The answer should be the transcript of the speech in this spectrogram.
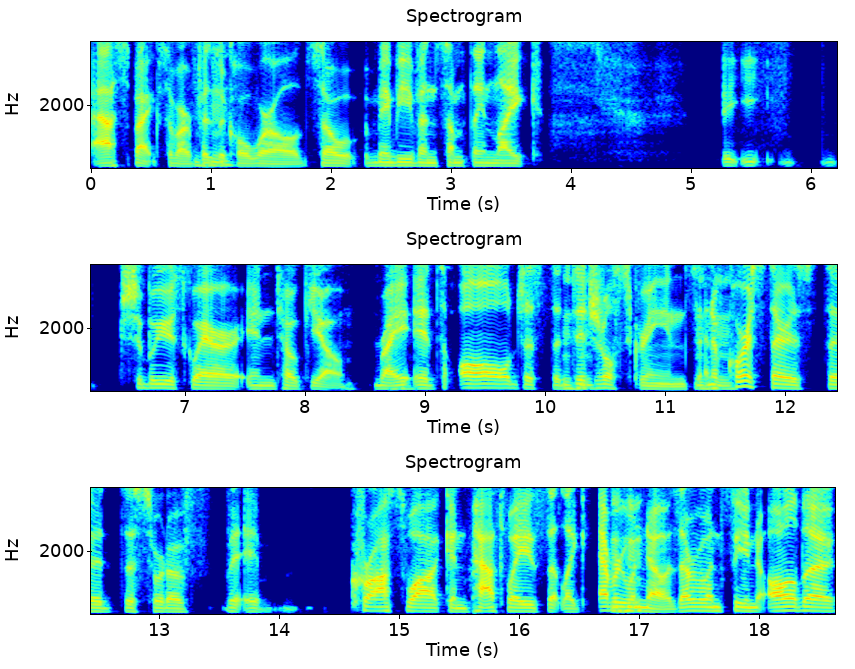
aspects of our mm-hmm. physical world, so maybe even something like Shibuya Square in Tokyo, right? Mm-hmm. It's all just the mm-hmm. digital screens, and of mm-hmm. course, there's the the sort of it, crosswalk and pathways that like everyone mm-hmm. knows. Everyone's seen all the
